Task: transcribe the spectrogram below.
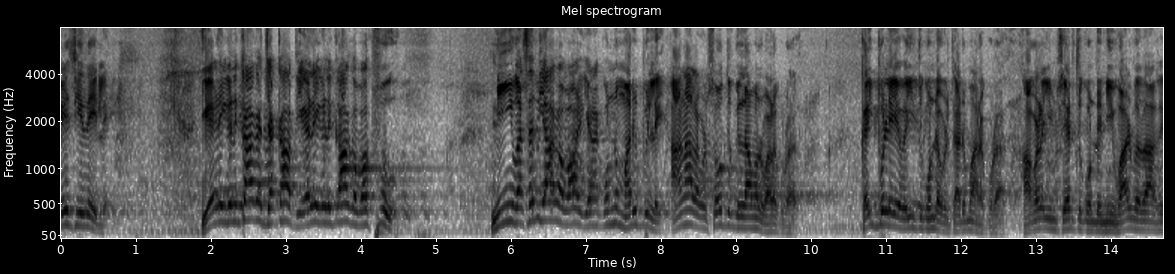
பேசியதே இல்லை. ஏழைகளுக்காக ஜக்காத் ஏழைகளுக்காக வக்ஃபு. நீ வசதியாக வாழ் எனக்கு ஒன்றும் மறுப்பில்லை. ஆனால் அவள் சோத்துக்கு இல்லாமல் வாழக்கூடாது. கைப்பிள்ளையை வைத்துக்கொண்டு அவள் தடுமாறக்கூடாது. அவளையும் சேர்த்து கொண்டு நீ வாழ்வதாக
